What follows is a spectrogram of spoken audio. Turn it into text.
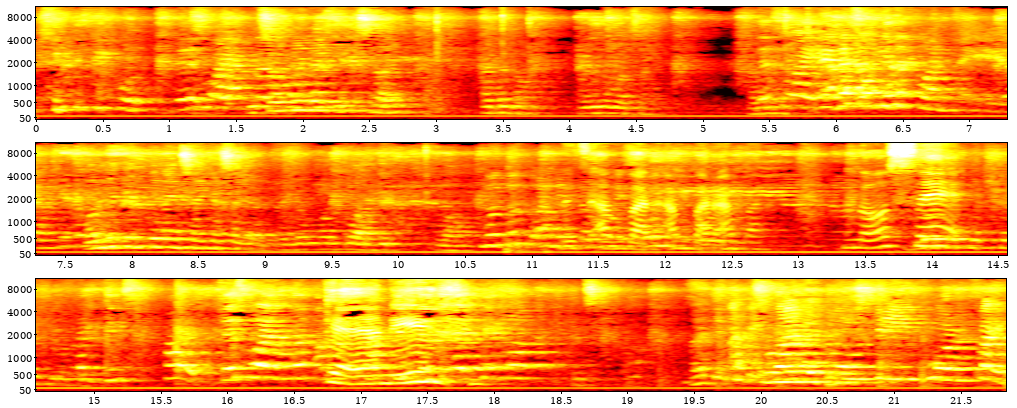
It's too difficult. That's why I'm It's only like this, right? I don't know. I don't know what's that. That's why I'm that's only that one. Only 59 seconds ayan. I don't want to add it long. No, don't ano. It's ambar, ambar, ambar. No sé. like this. How? That's why I'm not. Kenny. I. I think I it's only one, like two, this. three, four, five.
